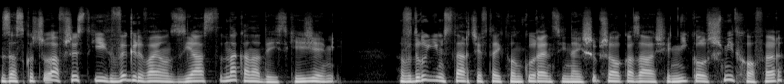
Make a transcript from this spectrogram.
zaskoczyła wszystkich wygrywając zjazd na kanadyjskiej ziemi. W drugim starcie w tej konkurencji najszybsza okazała się Nicole Schmidhofer,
